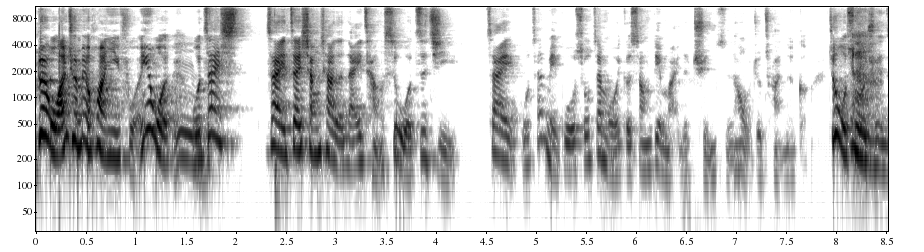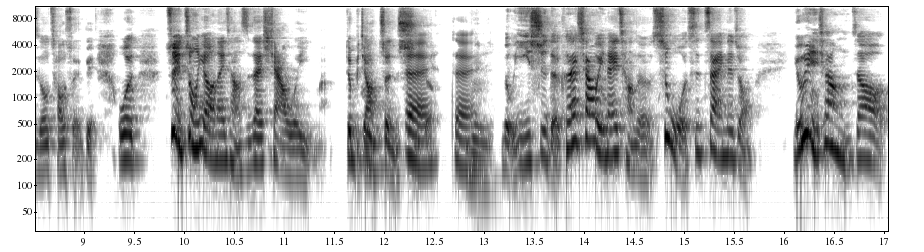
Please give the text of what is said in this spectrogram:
对我完全没有换衣服，因为我我在在在乡下的那一场是我自己在我在美国的时候在某一个商店买的裙子，然后我就穿那个，就我所有裙子都超随便。我最重要的那一场是在夏威夷嘛，就比较正式的，对，有仪式的。可在夏威夷那一场的是我是在那种有点像你知道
